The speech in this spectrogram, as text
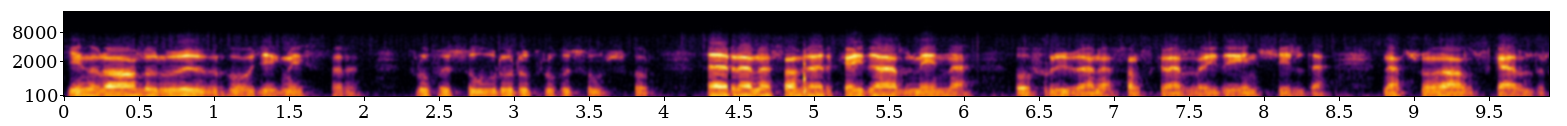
generaler och överhovjägmästare, professorer och professorskor, herrarna som verkar i det allmänna och fruarna som skvallrar i det enskilda, nationalskalder,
